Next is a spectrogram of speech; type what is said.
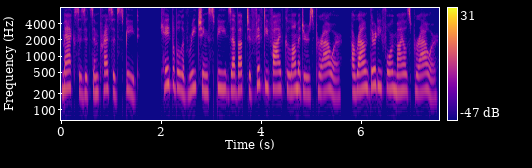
Max is its impressive speed capable of reaching speeds of up to 55 km per hour, around 34 miles per hour.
